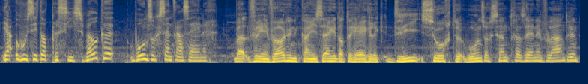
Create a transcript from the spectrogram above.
Ja, hoe zit dat precies? Welke woonzorgcentra zijn er? Wel, vereenvoudigend kan je zeggen dat er eigenlijk drie soorten woonzorgcentra zijn in Vlaanderen.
